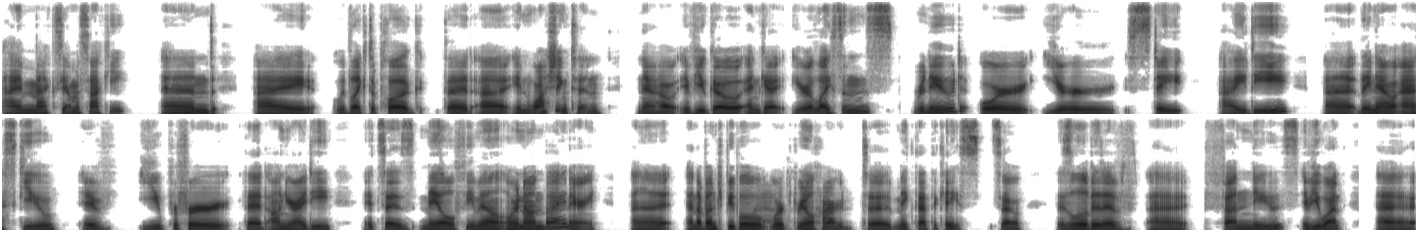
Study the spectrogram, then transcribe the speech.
I'm Max Yamasaki, and I would like to plug that uh, in Washington, now, if you go and get your license renewed or your state ID, uh, they now ask you if you prefer that on your ID it says male, female, or non binary. Uh, and a bunch of people Wow. worked real hard to make that the case. So there's a little bit of uh, fun news. If you want uh,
